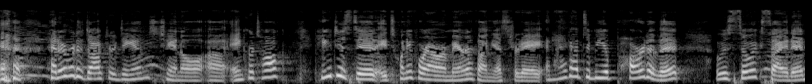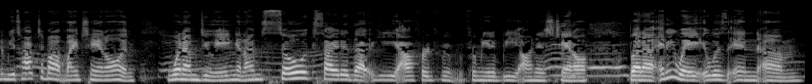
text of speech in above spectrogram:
Head over to Dr. Dan's channel, uh, Anchor Talk. He just did a 24 hour marathon yesterday and I got to be a part of it. I was so excited. We talked about my channel and what I'm doing and I'm so excited that he offered for, for me to be on his channel. But, uh, anyway, it was in, um,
